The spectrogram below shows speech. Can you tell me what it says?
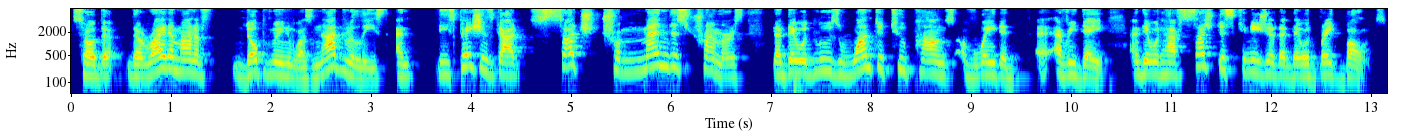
So the, the right amount of dopamine was not released, and these patients got such tremendous tremors that they would lose one to two pounds of weight every day and they would have such dyskinesia that they would break bones.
